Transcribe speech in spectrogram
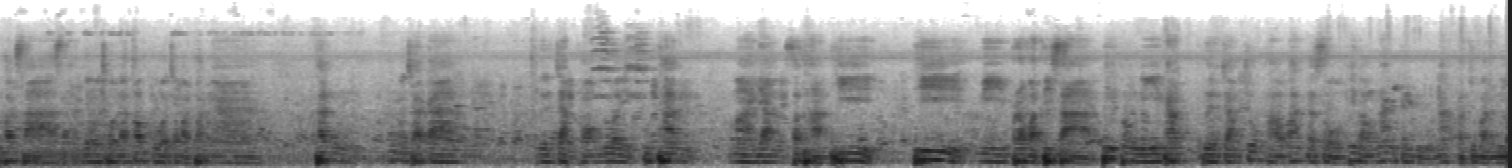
พิพากษาศาลเยาวชนและครอบครัวจังหวัดพังงา ท่านผู้บัญชาการเรือนจำพร้อมด้วยทุกท่านมายังสถานที่ที่มีประวัติศาสตร์ที่ตรงนี้ครับเรือนจำชั่วคราวบ้านกระโสมที่เรานั่งกันอยู่ณปัจจุบันนี้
